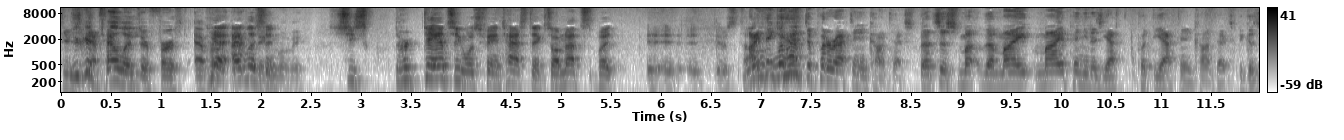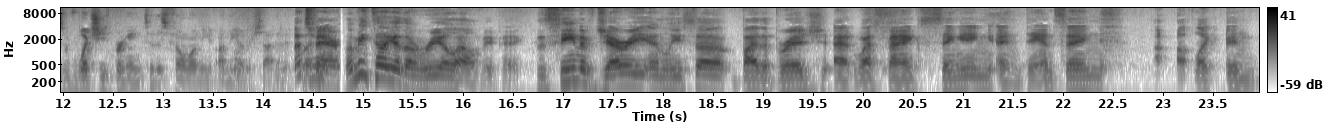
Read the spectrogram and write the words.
There's You can tell it's her first ever Yeah, acting and listen, movie. she's her dancing was fantastic. So I'm not, but it, it, it, it was. I think Let you me- have to put her acting in context. That's just my, the, my my opinion is you have to put the acting in context because of what she's bringing to this film on the on the other side of it. That's But- fair. Let me tell you the real LVP. The scene of Jerry and Lisa by the bridge at West Bank singing and dancing, uh, uh, like in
